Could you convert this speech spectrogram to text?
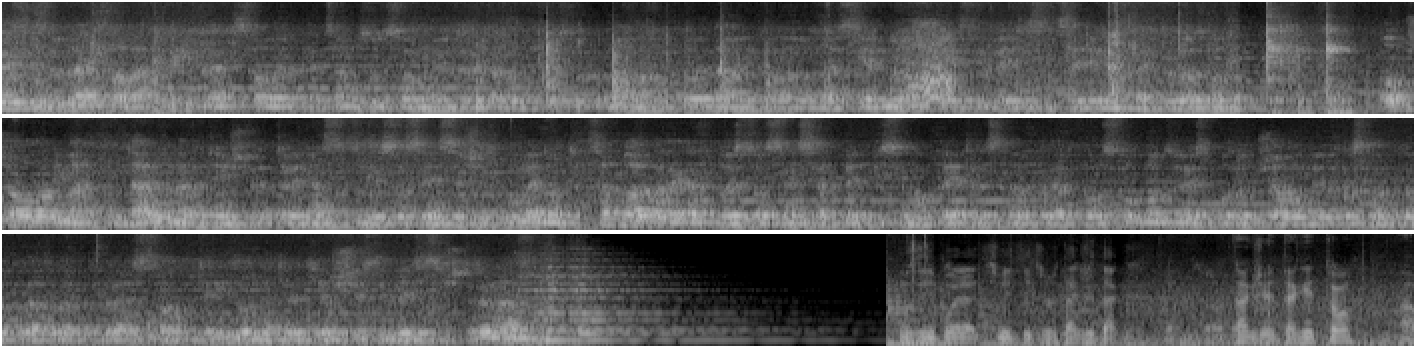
Okresný súd Bratislava 3 v Bratislave pred samým súdcom Jozef Karolom postupom na hlavnom pojednávaní konanom na 7.6.2017 takto rozhodol. Obžalovaný Martin Daňo, narodený 4.11.1976 v Humenu, sa podľa paragrafu 285 písmenom P trestného poriadku oslobodzuje spod obžaloby okresného prokurátora pre Bratislavu 3 zo dňa 3.6.2014 Musíte povedať, viete čo, takže tak. Takže tak je to a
